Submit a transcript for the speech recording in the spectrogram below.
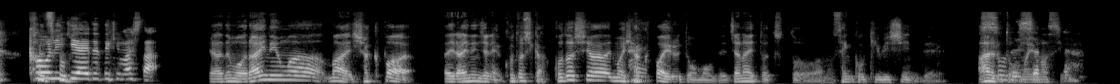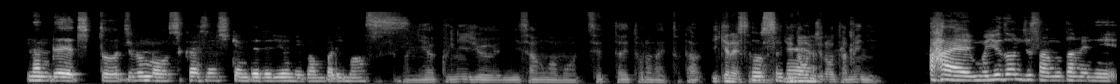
す。顔に気合い出てきました。いや、でも来年はまあ100%、え来年じゃない、今年か。今年はもう100%いると思うんで、じゃないとちょっとあの選考厳しいんで、会えると思いますよ。なんで、ちょっと自分も世界選手権出れるように頑張ります。222、3はもう絶対取らないとだいけないですそうっすねユドンジュのために。はい、もうユドンジュさんのために、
